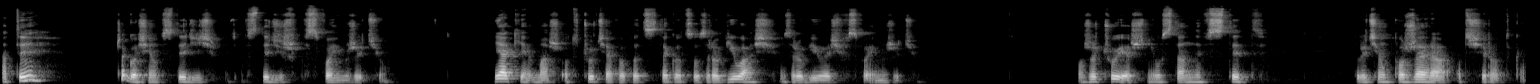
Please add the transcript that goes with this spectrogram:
A ty, czego się wstydzisz, wstydzisz w swoim życiu? Jakie masz odczucia wobec tego, co zrobiłaś, zrobiłeś w swoim życiu? Może czujesz nieustanny wstyd, który cię pożera od środka.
